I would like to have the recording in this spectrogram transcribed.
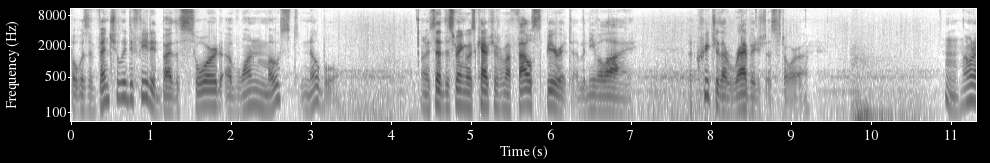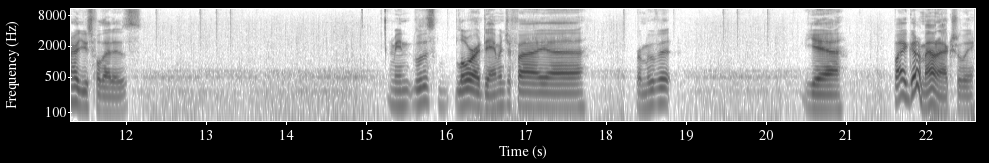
but was eventually defeated by the sword of one most noble. It said this ring was captured from a foul spirit of an evil eye, a creature that ravaged Astora. Hmm, I wonder how useful that is. I mean, will this lower our damage if I uh, remove it? Yeah, by a good amount actually.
